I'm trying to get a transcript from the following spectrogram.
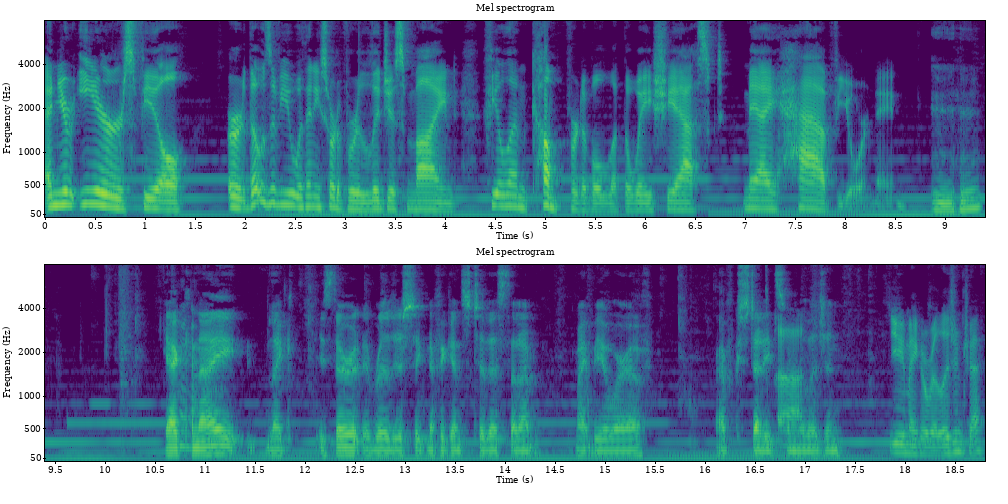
And your ears feel or those of you with any sort of religious mind feel uncomfortable at the way she asked, May I have your name? Mm-hmm. Yeah, can I like? Is there a religious significance to this that I might be aware of? I've studied some Uh, religion. You make a religion check.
